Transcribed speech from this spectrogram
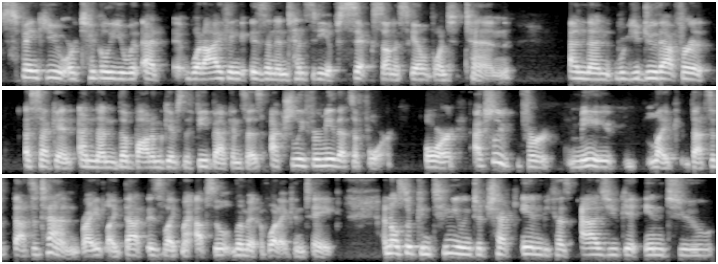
spank you or tickle you with at what I think is an intensity of six on a scale of one to ten, and then you do that for a second and then the bottom gives the feedback and says actually for me that's a 4 or actually for me like that's a that's a 10 right? Like that is like my absolute limit of what i can take. And also continuing to check in because as you get into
